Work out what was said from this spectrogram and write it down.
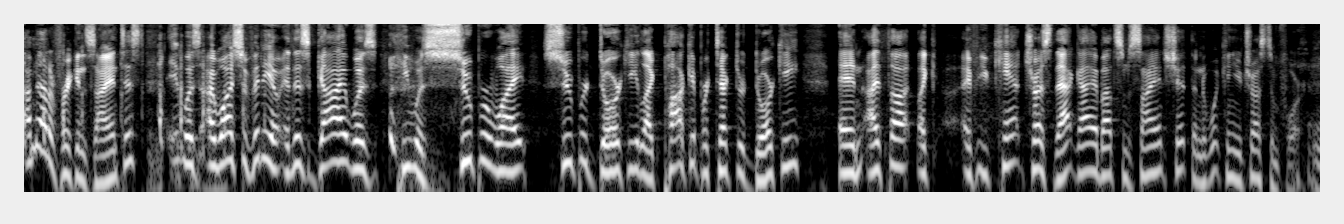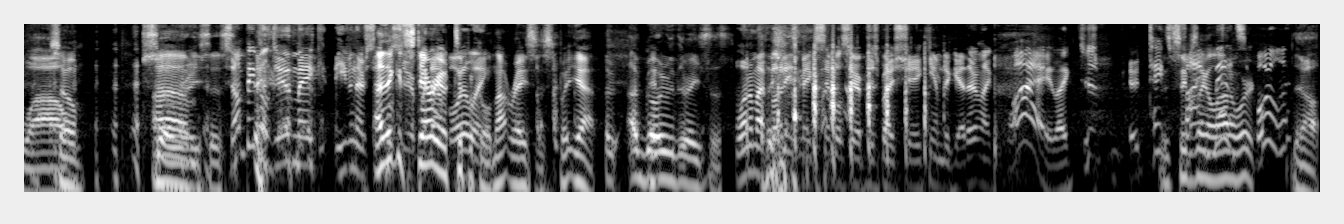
I'm not a freaking scientist. It was. I watched a video, and this guy was. He was super white, super dorky, like pocket protector dorky. And I thought, like, if you can't trust that guy about some science shit, then what can you trust him for? Wow. So so Um, racist. Some people do make even their I think it's syrup stereotypical, boiling. not racist. But yeah, I'm going with the racist. One of my buddies makes simple syrup just by shaking them together. I'm like, why? Like, just it takes It seems five like a lot of work. boil it. Yeah.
